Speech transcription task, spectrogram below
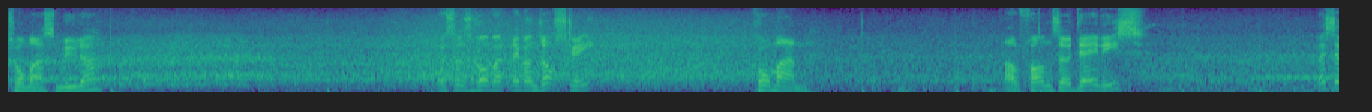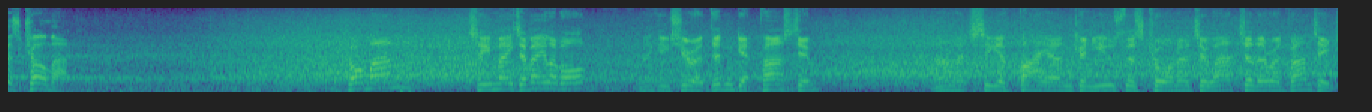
Thomas Müller. This is Robert Lewandowski. Coman. Alphonso Davies. This is Coman. Coman, teammate available, making sure it didn't get past him. Well, let's see if Bayern can use this corner to add to their advantage.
